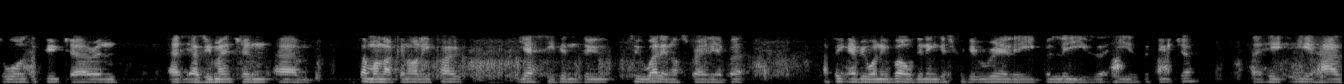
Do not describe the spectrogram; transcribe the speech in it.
towards the future. And uh, as you mentioned, um, someone like an Ollie Pope, yes, he didn't do too well in Australia, but I think everyone involved in English cricket really believes that he is the future, that he, he has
